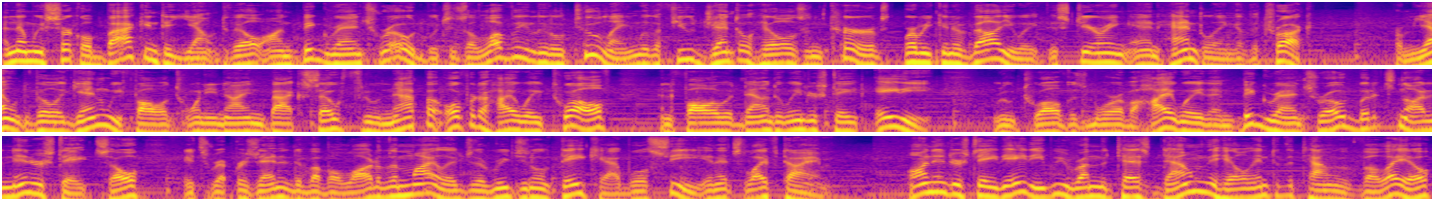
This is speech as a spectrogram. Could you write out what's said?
and then we circle back into Yountville on Big Ranch Road, which is a lovely little two lane with a few gentle hills and curves where we can evaluate the steering and handling of the truck. From Yountville again, we follow 29 back south through Napa over to Highway 12 and follow it down to Interstate 80. Route 12 is more of a highway than Big Ranch Road, but it's not an interstate, so it's representative of a lot of the mileage the regional day cab will see in its lifetime. On Interstate 80, we run the test down the hill into the town of Vallejo,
